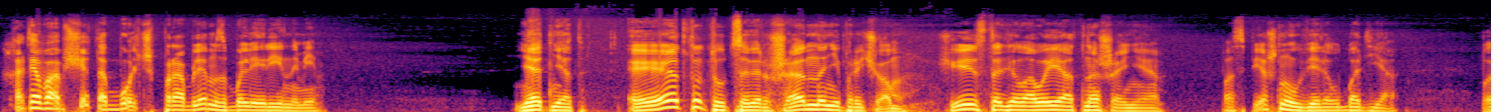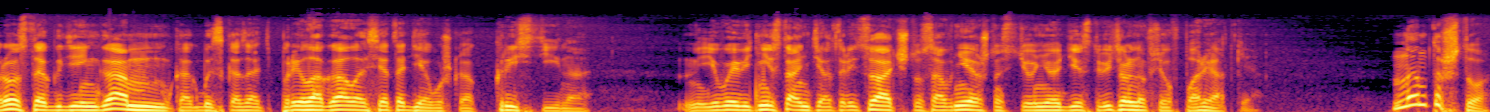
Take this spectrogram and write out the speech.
хотя вообще-то больше проблем с балеринами». «Нет-нет, это тут совершенно ни при чем. Чисто деловые отношения», — поспешно уверил Бадья. Просто к деньгам, как бы сказать, прилагалась эта девушка, Кристина. И вы ведь не станете отрицать, что со внешностью у нее действительно все в порядке. Нам-то что?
